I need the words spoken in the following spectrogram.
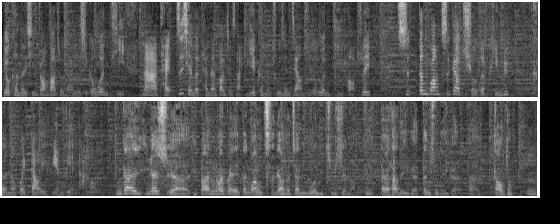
有可能新庄棒球场也是一个问题。那台之前的台南棒球场也可能出现这样子的问题哈，所以吃灯光吃掉球的频率可能会高一点点呐哈。应该应该是呃，一般会被灯光吃掉的这样的一个问题出现了。嗯，大概它的一个灯柱的一个呃高度，嗯，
